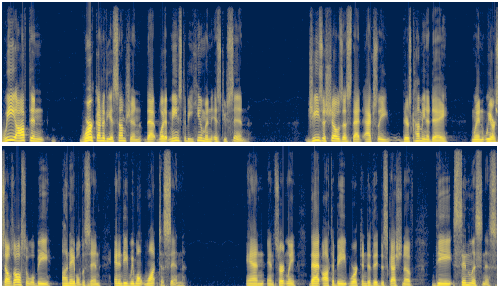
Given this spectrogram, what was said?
we often work under the assumption that what it means to be human is to sin. Jesus shows us that actually there's coming a day when we ourselves also will be unable to sin, and indeed we won't want to sin. And, and certainly that ought to be worked into the discussion of the sinlessness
